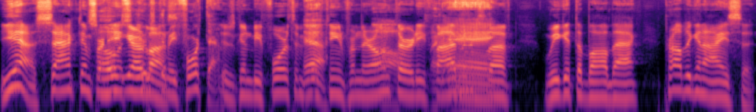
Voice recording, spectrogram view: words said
Yeah, sacked him for an eight was- yard it was gonna be fourth down. It was going to be fourth and Yeah. 15 from their own Oh, 30. Five man. minutes left. We get the ball back. Probably going to ice it.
